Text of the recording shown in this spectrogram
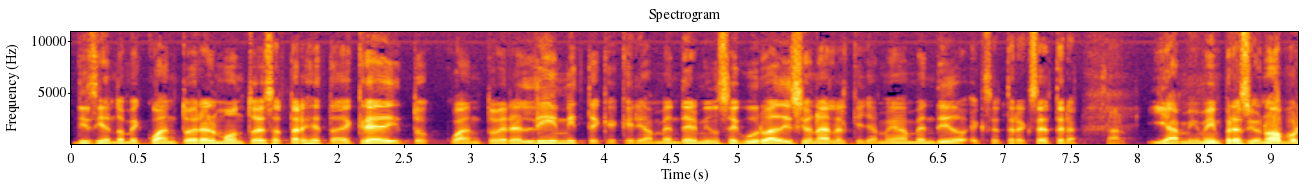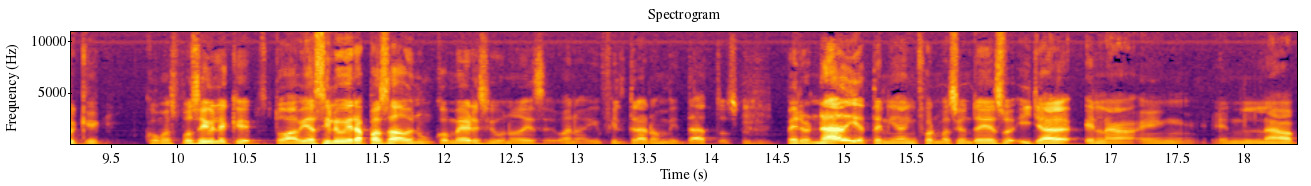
diciéndome cuánto era el monto de esa tarjeta de crédito, cuánto era el límite, que querían venderme un seguro adicional al que ya me habían vendido, etcétera, etcétera. Y a mí me impresionó porque ¿cómo es posible que todavía si le hubiera pasado en un comercio uno dice, bueno, ahí filtraron mis datos? Pero nadie tenía información de eso y ya en la, en, en la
